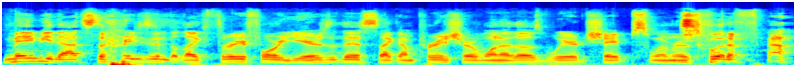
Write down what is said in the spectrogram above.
maybe that's the reason. But like three or four years of this, like I'm pretty sure one of those weird shaped swimmers would have found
